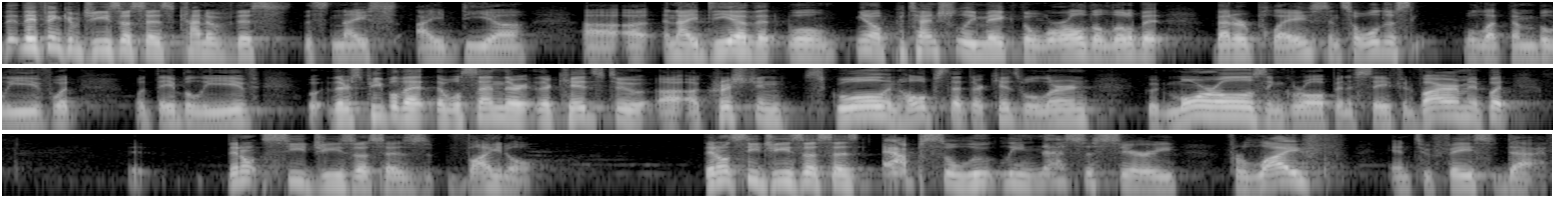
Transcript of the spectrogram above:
They think of Jesus as kind of this, this nice idea, uh, uh, an idea that will you know, potentially make the world a little bit better place. And so we'll just we'll let them believe what, what they believe. There's people that, that will send their, their kids to a, a Christian school in hopes that their kids will learn good morals and grow up in a safe environment, but they don't see Jesus as vital. They don't see Jesus as absolutely necessary for life and to face death.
